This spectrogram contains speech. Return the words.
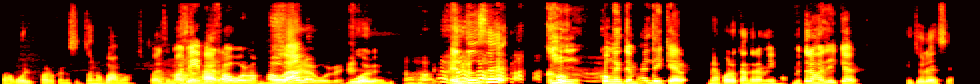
favor, porque nosotros nos vamos. Para sí, por favor, vamos a volver, a volver. Y volvemos. Entonces, con, con, el tema del daycare, me acuerdo que Andrea me dijo, mételo en el daycare. Y yo le decía,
